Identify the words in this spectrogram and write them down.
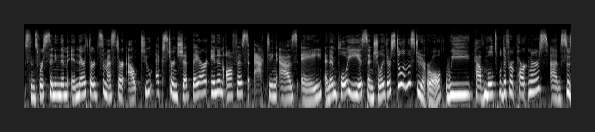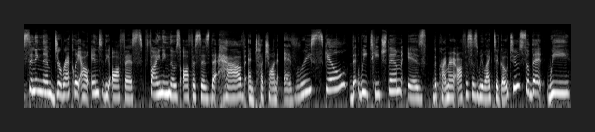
since we're sending them in their third semester out to externship, they are in an office acting as a an employee. Essentially, they're still in the student role. We have multiple different partners, um, so sending them directly out into the office, finding those offices that have and touch on every skill that we teach them them is the primary offices we like to go to so that we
